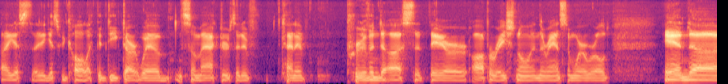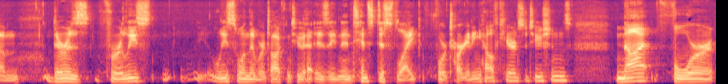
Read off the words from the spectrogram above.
I guess I guess we call it like the deep dark web, some actors that have kind of proven to us that they are operational in the ransomware world. And um, there is, for at least at least one that we're talking to, is an intense dislike for targeting healthcare institutions, not for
